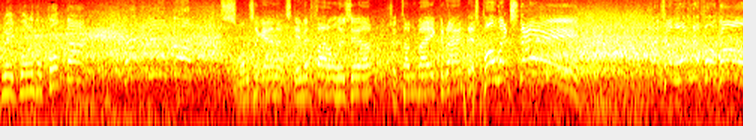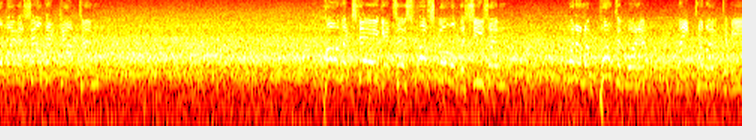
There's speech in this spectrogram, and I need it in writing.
Great ball in the full back. Once again, it's David Farrell who's there. Returned by Grant. It's Paul McStay! That's a wonderful goal by the Celtic captain. Paul McStay gets his first goal of the season. What an important one it might turn out to be.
